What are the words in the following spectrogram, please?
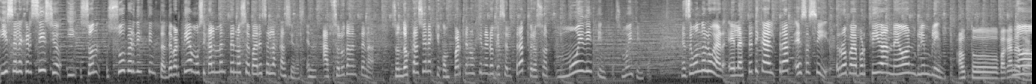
hice el ejercicio y son súper distintas. De partida, musicalmente no se parecen las canciones. En absolutamente nada. Son dos canciones que comparten un género que es el trap, pero son muy distintas. Muy distintas. En segundo lugar, la estética del trap es así: ropa deportiva, neón, blin blin. Auto bacana atrás.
